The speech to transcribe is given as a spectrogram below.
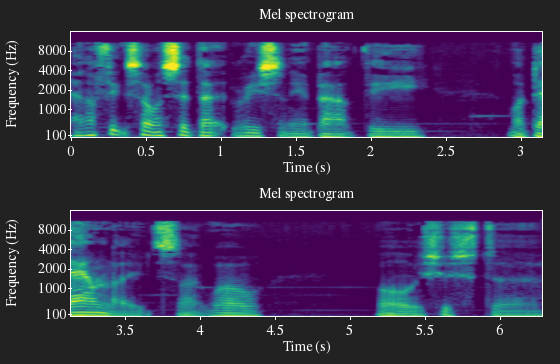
and I think someone said that recently about the my downloads. Like, well, well, it's just uh,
